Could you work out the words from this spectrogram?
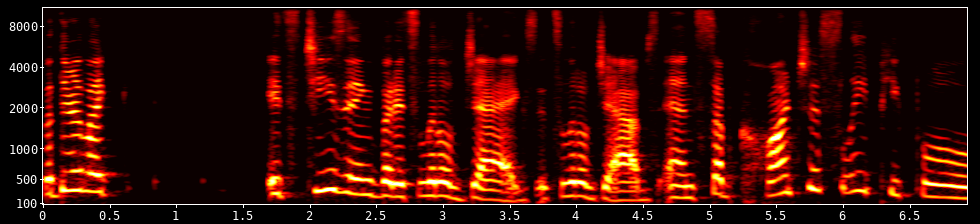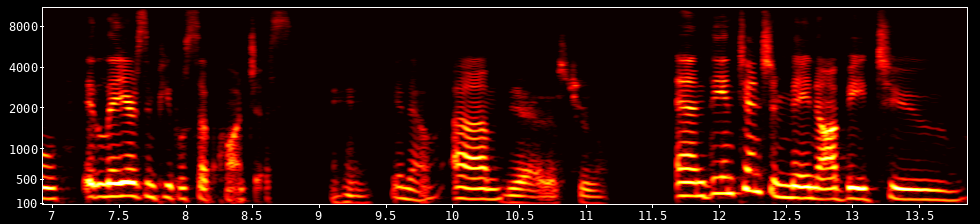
But they're like it's teasing, but it's little jags, it's little jabs, and subconsciously, people it layers in people's subconscious. Mm-hmm. You know. Um, yeah, that's true. And the intention may not be to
